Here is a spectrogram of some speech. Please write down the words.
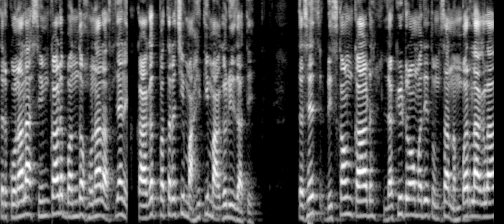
तर कोणाला सिम कार्ड बंद होणार असल्याने कागदपत्राची माहिती मागवली जाते. तसेच डिस्काउंट कार्ड लकी ड्रॉमध्ये तुमचा नंबर लागला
